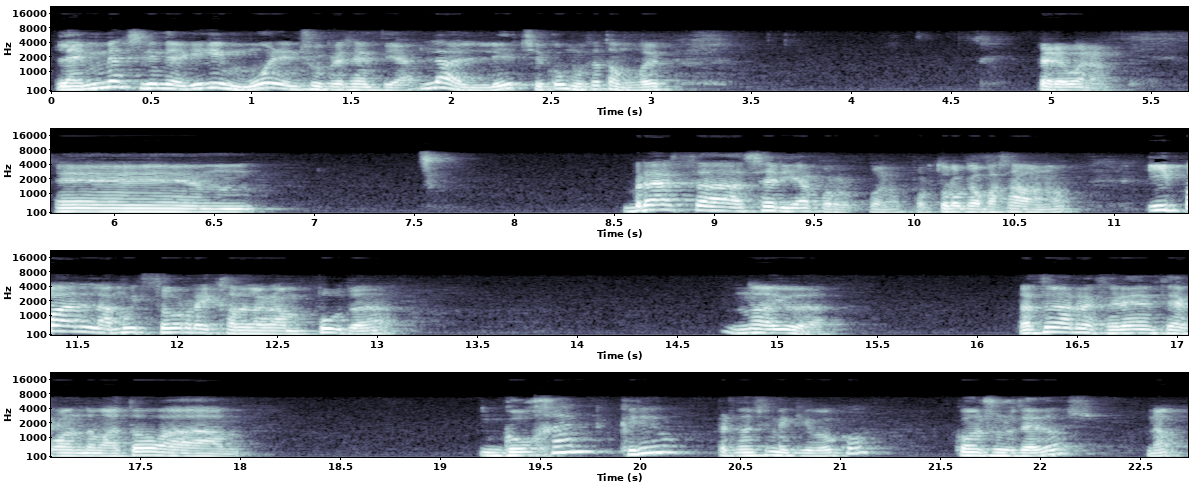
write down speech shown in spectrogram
La misma accidente del Kiki muere en su presencia. La leche, cómo está esta mujer. Pero bueno. Eh, seria por, todo lo que ha pasado, ¿no? Y Pan, la muy zorra, hija de la gran puta, no ayuda. Hace una referencia cuando mató a Gohan, creo, perdón si me equivoco, con sus dedos, ¿no?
